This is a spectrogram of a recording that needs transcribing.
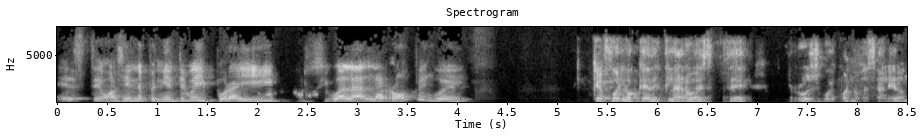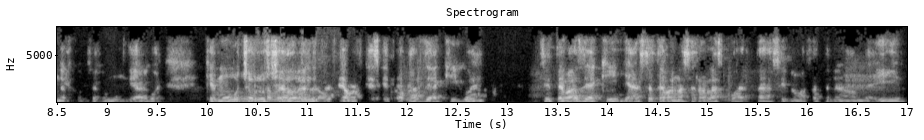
este, vamos a ser independiente, güey, y por ahí pues, igual la, la rompen, güey. ¿Qué fue lo que declaró este Rush, güey, cuando se salieron del Consejo Mundial, güey? Que muchos luchadores les decíamos que si te vas de aquí, güey, si te vas de aquí, ya se te van a cerrar las puertas y no vas a tener a dónde ir.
